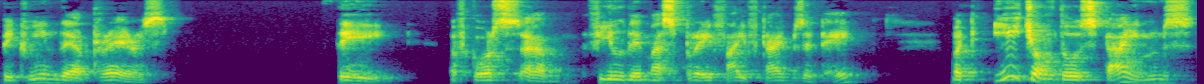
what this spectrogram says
between their prayers. They, of course, um, feel they must pray five times a day, but each of those times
